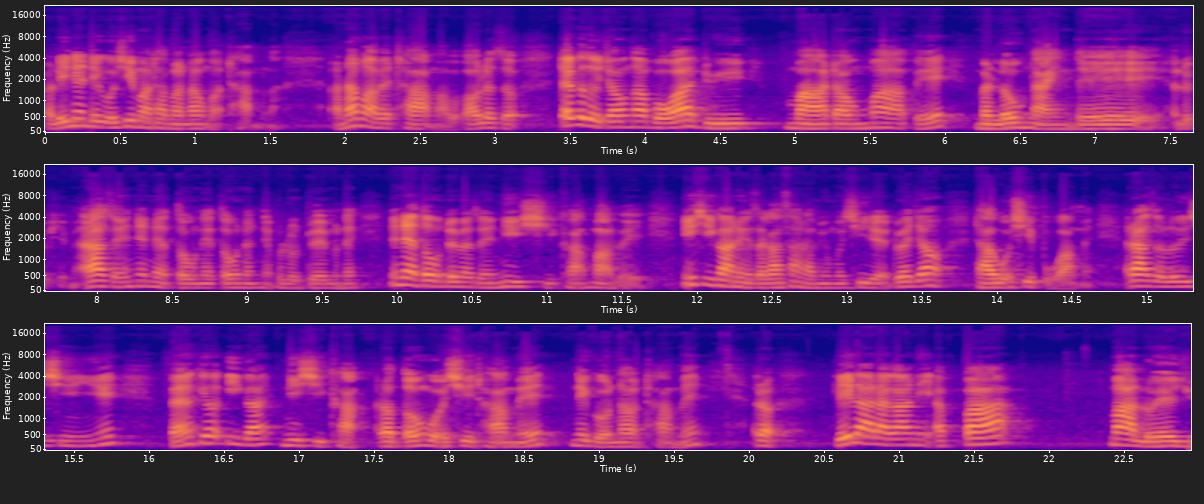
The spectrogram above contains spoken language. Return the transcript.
အဲ့၄နဲ့1ကိုရှေ့မှာထားမလားနောက်မှာထားမလားအနောက်မှာပဲထားမှာပေါ့ဘာလို့လဲဆိုတော့တက္ကသိုလ်ကျောင်းသားဘဝတွေမှာတောင်းမှာပဲမလုံနိုင်တယ်အဲ့လိုဖြစ်မယ်အဲ့ဒါဆိုရင်2နဲ့3နဲ့3နဲ့2ဘယ်လိုတွဲမလဲ2နဲ့3တွဲမယ်ဆိုရင်နိရှိခမှလွယ်နိရှိခနဲ့စကားစတာမျိုးမရှိတဲ့အတွက်ကြောင့်ဒါကိုအရှိပို့ရမယ်အဲ့ဒါဆိုလို့ရှိရင်ဘန်ကျော်ဤကနိရှိခအဲ့တော့3ကိုအရှိထားမယ်2ကိုနောက်ထားမယ်အဲ့တော့လေးလာတာကနေအပ မှလွဲ၍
